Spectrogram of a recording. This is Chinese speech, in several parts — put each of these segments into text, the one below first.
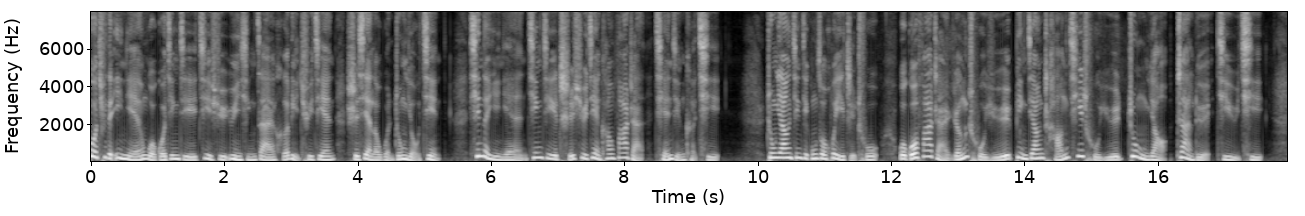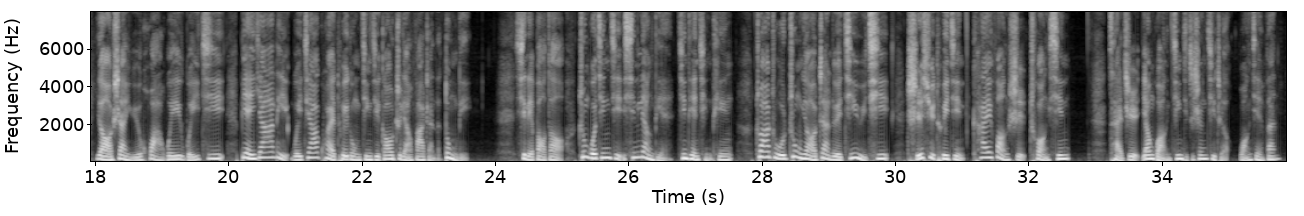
过去的一年，我国经济继续运行在合理区间，实现了稳中有进。新的一年，经济持续健康发展，前景可期。中央经济工作会议指出，我国发展仍处于并将长期处于重要战略机遇期，要善于化危为机，变压力为加快推动经济高质量发展的动力。系列报道《中国经济新亮点》，今天请听：抓住重要战略机遇期，持续推进开放式创新。采自央广经济之声记者王建帆。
